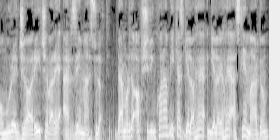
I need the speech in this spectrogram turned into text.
امور جاری چه برای عرضه محصولات. در مورد آب شیرین کنم یکی از گلایه های اصلی مردم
